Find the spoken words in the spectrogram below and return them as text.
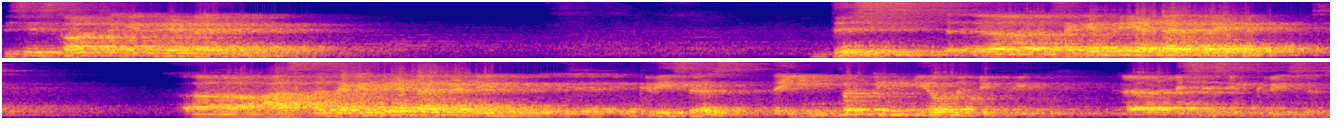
This is called secondary attack rate. This uh, secondary attack rate, uh, as the secondary attack rate in- increases, the infectivity of the degree, uh, disease increases.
